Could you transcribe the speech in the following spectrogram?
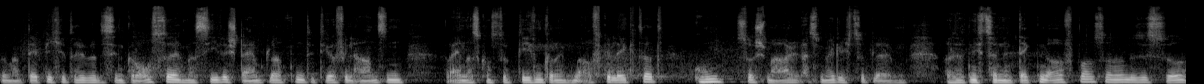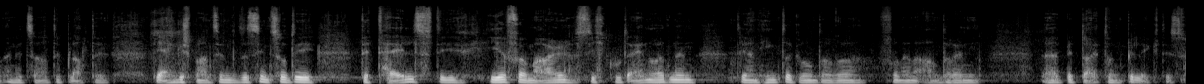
da waren Teppiche drüber, das sind große, massive Steinplatten, die Theophil Hansen rein aus konstruktiven Gründen aufgelegt hat, um so schmal als möglich zu bleiben. Also nicht so einen Deckenaufbau, sondern das ist so eine zarte Platte, die eingespannt sind. Und das sind so die Details, die hier formal sich gut einordnen, deren Hintergrund aber von einer anderen Bedeutung belegt ist.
